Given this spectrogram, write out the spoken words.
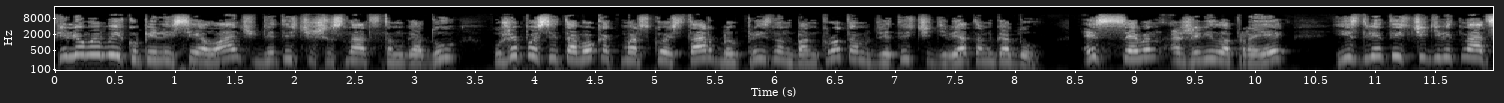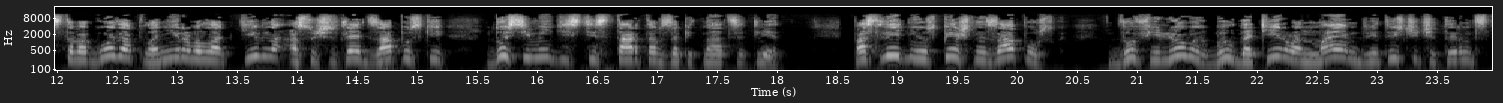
Филевы выкупили Sea Launch в 2016 году уже после того, как морской старт был признан банкротом в 2009 году. S7 оживила проект и с 2019 года планировала активно осуществлять запуски до 70 стартов за 15 лет. Последний успешный запуск до Филевых был датирован маем 2014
